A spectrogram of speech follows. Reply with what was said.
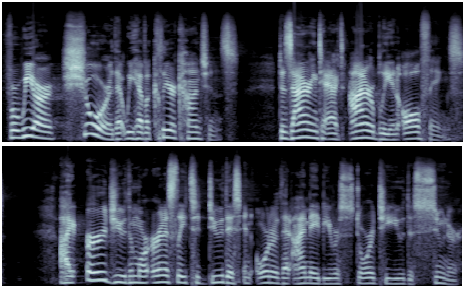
for we are sure that we have a clear conscience, desiring to act honorably in all things. I urge you the more earnestly to do this in order that I may be restored to you the sooner.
